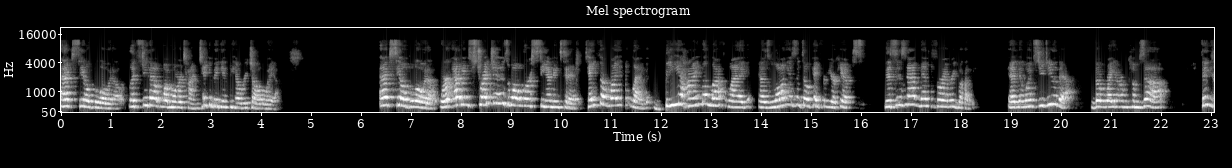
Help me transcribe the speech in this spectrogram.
Exhale, blow it out. Let's do that one more time. Take a big inhale, reach all the way up. Exhale, blow it out. We're adding stretches while we're standing today. Take the right leg behind the left leg as long as it's okay for your hips. This is not meant for everybody. And then once you do that, the right arm comes up. Think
